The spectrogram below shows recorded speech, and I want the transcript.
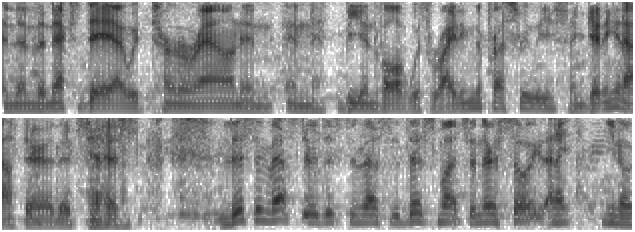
and then the next day, I would turn around and, and be involved with writing the press release and getting it out there that says, this investor just invested this much. And they're so, and I, you know,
